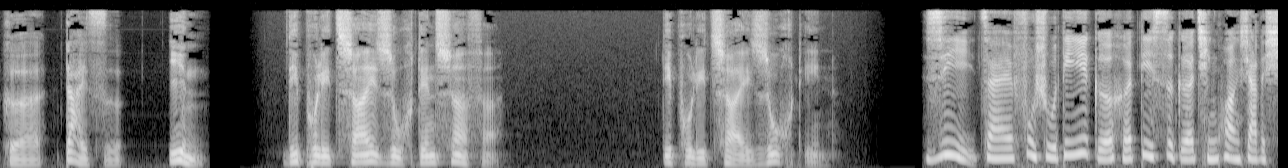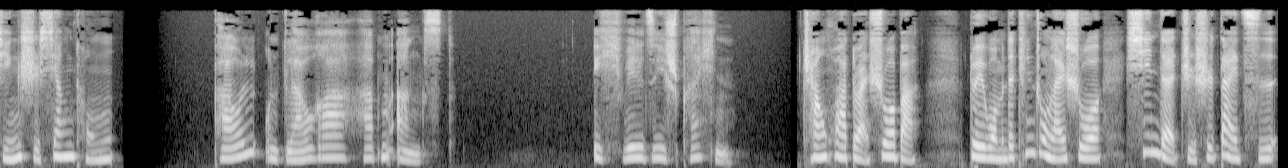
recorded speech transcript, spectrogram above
和代词 in。Die Polizei sucht den Surfer. Die Polizei sucht ihn. z 在复数第一格和第四格情况下的形式相同。Paul und Laura haben Angst. Ich will sie sprechen. 长话短说吧，对我们的听众来说，新的只是代词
